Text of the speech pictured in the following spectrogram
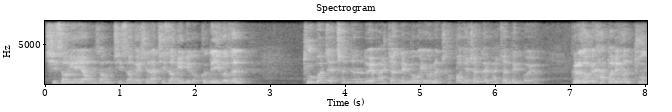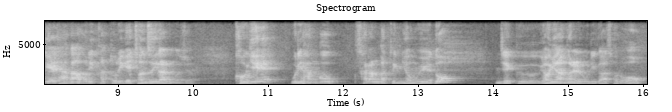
지성의 영성, 지성의 신학, 지성의 기도. 근데 이것은 두 번째 천년도에 발전된 거고, 이거는 첫 번째 천년도에 발전된 거예요. 그래서 우리 카톨릭은 두 개 다가 우리 카톨릭의 전승이라는 거죠. 거기에 우리 한국 사람 같은 경우에도 이제 그 영향을 우리가 서로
